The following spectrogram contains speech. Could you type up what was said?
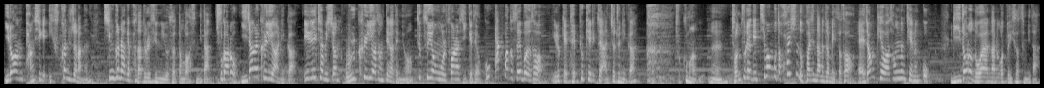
이런 방식에 익숙한 유저라면 친근하게 받아들일 수 있는 요소였던 것 같습니다. 추가로 2장을 클리어하니까 1일차 미션 올 클리어 상태가 되며 특수 영웅을 소환할 수 있게 되었고 딱 봐도 세 보여서 이렇게 대표 캐릭터에 앉혀주니까 좋구만. 네. 전투력이 팀원보다 훨씬 높아진다는 점에 있어서 애정캐와 성능캐는 꼭 리더로 놓아야 한다는 것도 있었습니다.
